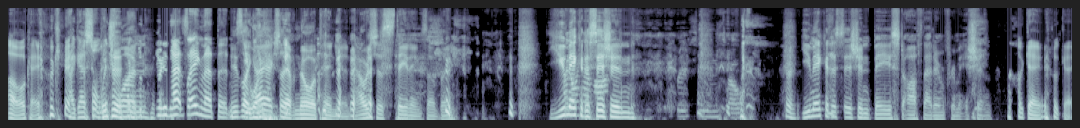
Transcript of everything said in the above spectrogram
Oh, okay. Okay. I guess Well, which one- What is that saying that then? He's like, I actually have no opinion. I was just stating something. You I make a don't have decision. person, so You make a decision based off that information. okay. Okay.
